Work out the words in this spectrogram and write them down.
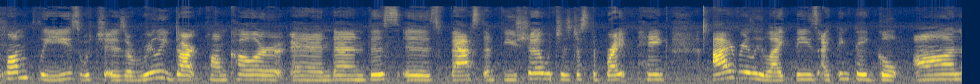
Plum Please, which is a really dark plum color, and then this is Fast and Fuchsia, which is just a bright pink. I really like these. I think they go on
